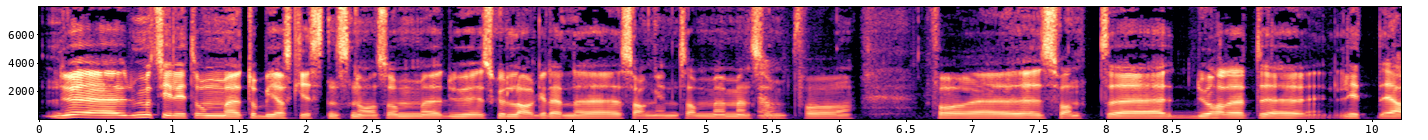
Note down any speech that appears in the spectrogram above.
Du, eh, du, må si litt om eh, Tobias Christensen òg, som du skulle lage denne sangen sammen med, men som ja. får forsvant. Eh, eh, du hadde et, eh, litt, ja,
